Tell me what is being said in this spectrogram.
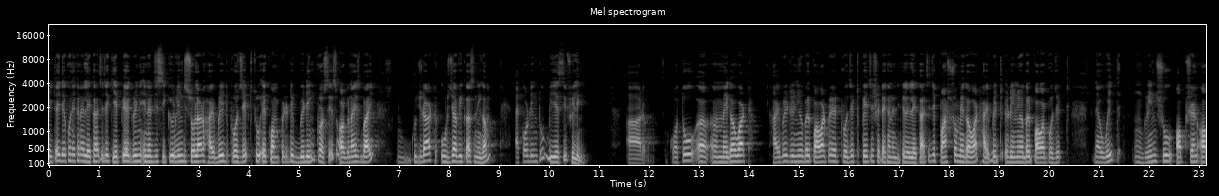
এইটাই দেখুন এখানে লেখা আছে যে KPI green energy secure wind solar hybrid project through a competitive bidding process organise by Gujarat Urja Vikas Nigam according to BSE filing আর কত megawatt hybrid renewable power project পেয়েছে সেটা এখানে ডিটেলে লেখা আছে যে পাঁচশো megawatt hybrid renewable power project with green shoe option of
